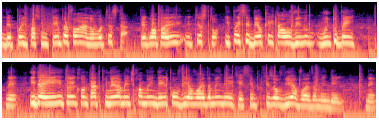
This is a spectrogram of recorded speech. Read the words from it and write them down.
depois de passar um tempo, ele falou: "Ah, não vou testar". Pegou o aparelho e testou e percebeu que ele estava ouvindo muito bem, né? E daí ele entrou em contato primeiramente com a mãe dele para ouvir a voz da mãe dele, que ele sempre quis ouvir a voz da mãe dele, né?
